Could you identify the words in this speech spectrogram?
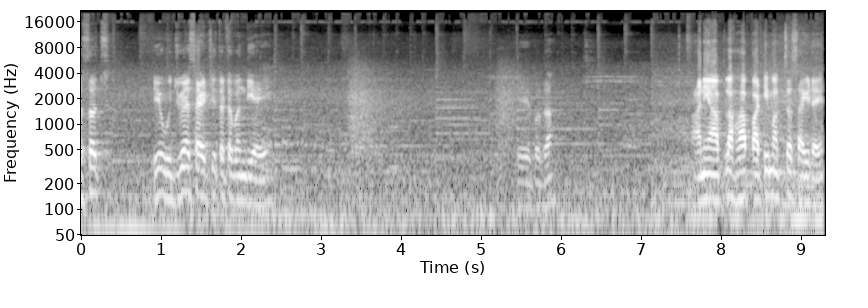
तसंच ही उजव्या साईडची तटबंदी आहे. हे बघा. आणि आपला हा पाठीमागचा साईड आहे.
